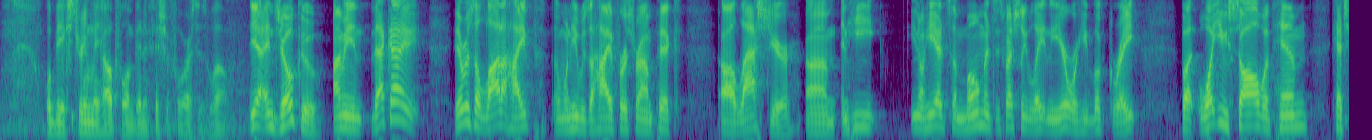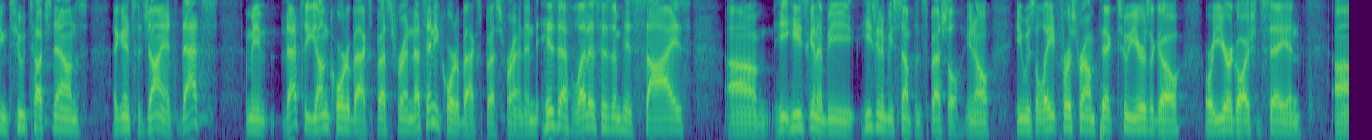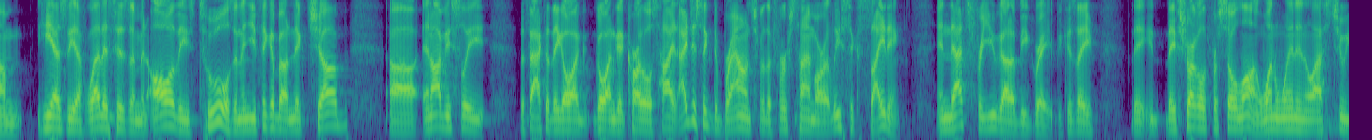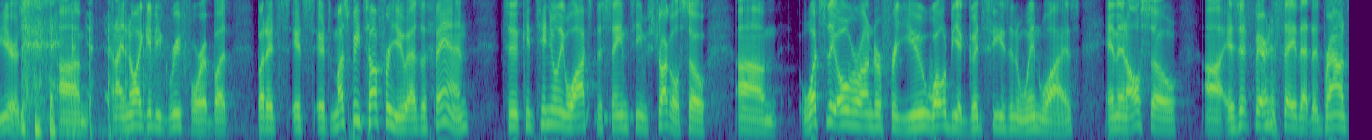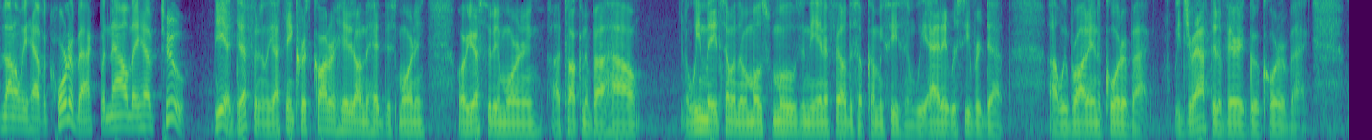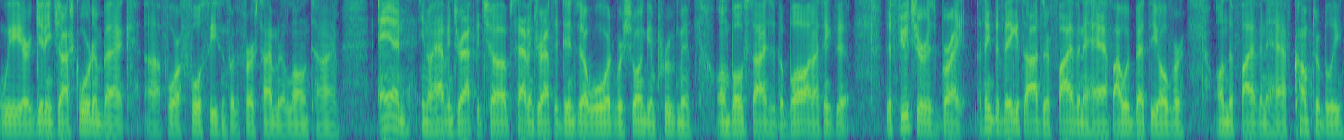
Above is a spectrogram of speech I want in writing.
will be extremely helpful and beneficial for us as well. Yeah, and Njoku. I mean, that guy. There was a lot of hype when he was a high first round pick uh, last year, um, and he, you know, he had some moments, especially late in the year, where he looked great. But what you saw with him catching two touchdowns against the Giants, that's. I mean, that's a young quarterback's best friend. That's any quarterback's best friend. And his athleticism, his size, um, he, he's going to be he's going to be something special. You know, he was a late first round pick two years ago, or a year ago, I should say, and um, he has the athleticism and all of these tools. And then you think about Nick Chubb, uh, and obviously the fact that they go on, go out and get Carlos Hyde. I just think the Browns for the first time are at least exciting, and that's for you got to be great because they. They, they've struggled for so long, one win in the last two years. Um, and I know I give you grief for it, but but it's it's it must be tough for you as a fan to continually watch the same team struggle. So, um, what's the over under for you? What would be a good season win wise? And then also, uh, is it fair to say that the Browns not only have a quarterback, but now they have two? Yeah, definitely. I think Cris Carter hit it on the head this morning or yesterday morning, uh, talking about how we made some of the most moves in the NFL this upcoming season. We added receiver depth. Uh, we brought in a quarterback. We drafted a very good quarterback. We are getting Josh Gordon back uh, for a full season for the first time in a long time. And, you know, having drafted Chubbs, having drafted Denzel Ward, we're showing improvement on both sides of the ball. And I think that the future is bright. I think the Vegas odds are five and a half. I would bet the over on the five and a half comfortably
